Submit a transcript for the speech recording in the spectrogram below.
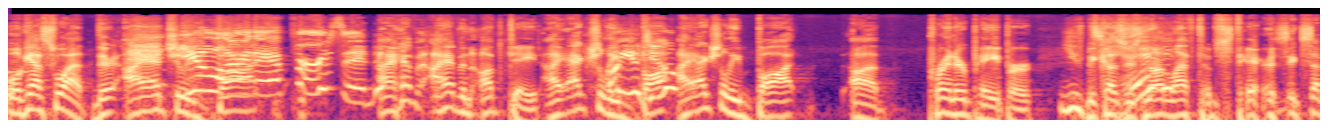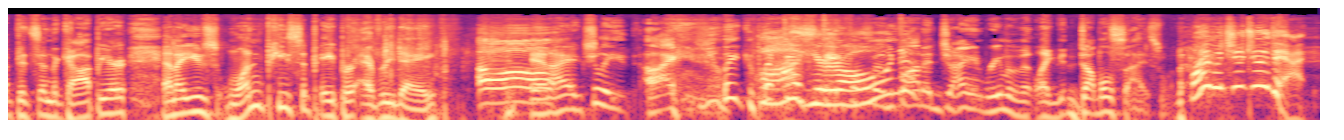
Well, guess what? There, I actually you bought. are that person. I have I have an update. I actually Oh, you bought, do? I actually bought uh, printer paper You because there's none left upstairs except it's in the copier, and I use one piece of paper every day. Oh. and I actually I like went bought your own? bought a giant ream of it, like double size one. Why would you do that?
